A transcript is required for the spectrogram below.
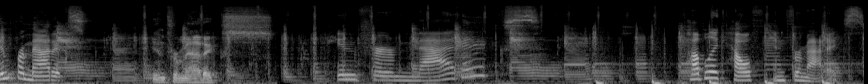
Informatics. Informatics. Informatics? Public health informatics.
